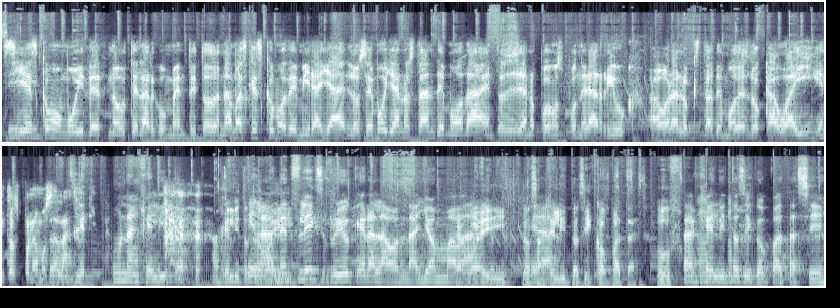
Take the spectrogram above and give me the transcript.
Sí. Sí. es como muy Death Note el argumento y todo. Nada más que es como de, mira, ya los emo ya no están de moda, entonces ya no podemos poner a Ryuk. Ahora lo que está de moda es lo kawaii, entonces ponemos al angelito. Un angelito. Angelito En la. Netflix, Ryuk era la onda. Yo amaba. Kawaii, los Era angelitos psicópatas. Uf. Angelito psicópata, sí.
